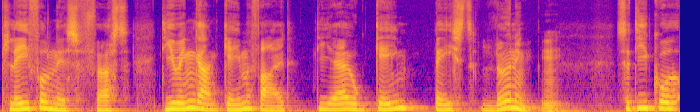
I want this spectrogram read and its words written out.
playfulness først. De er jo ikke engang gamified, de er jo game-based learning. Mm. Så de er gået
